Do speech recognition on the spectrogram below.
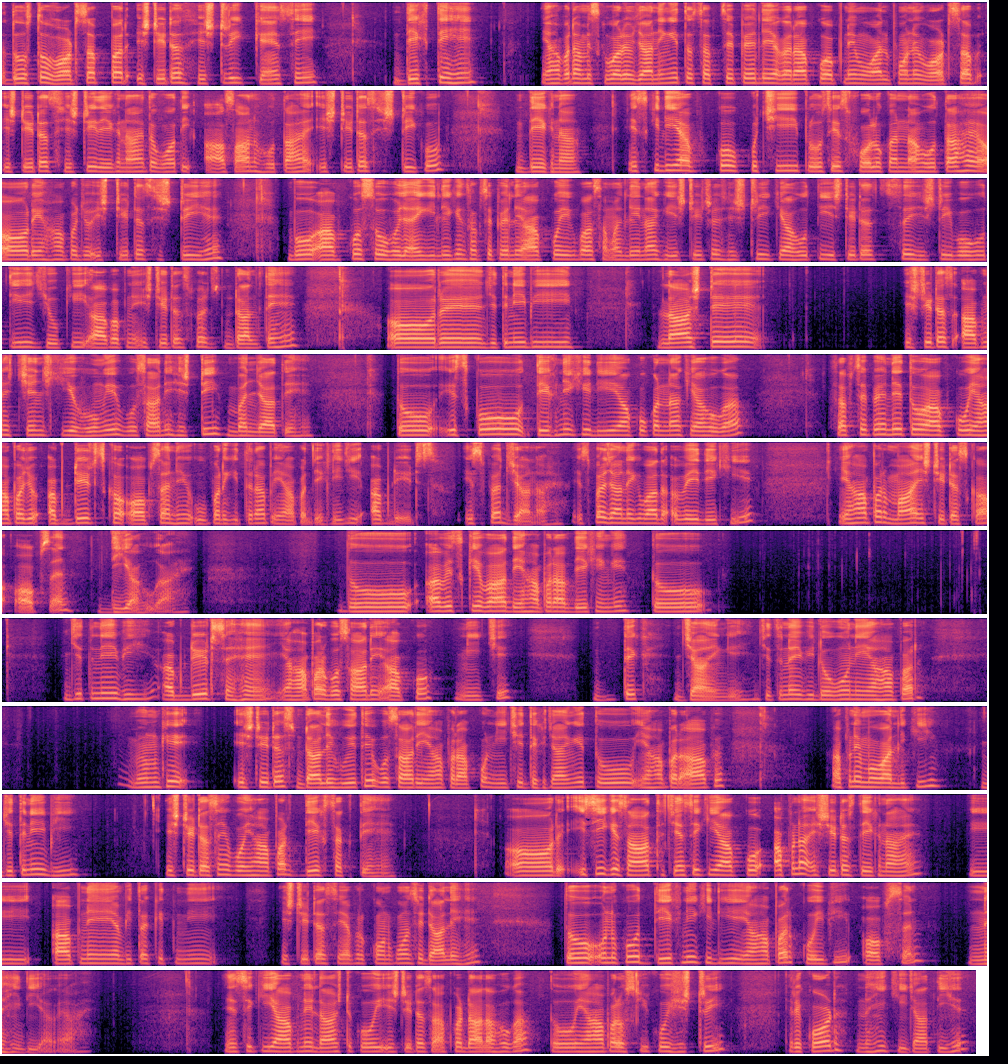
दोस्तों व्हाट्सअप पर status history कैसे देखते हैं, यहाँ पर हम इसके बारे में जानेंगे। तो सबसे पहले अगर आपको अपने मोबाइल फ़ोन में व्हाट्सअप स्टेटस हिस्ट्री देखना है तो बहुत ही आसान होता है स्टेटस हिस्ट्री को देखना। इसके लिए आपको कुछ ही प्रोसेस फॉलो करना होता है और यहाँ पर जो स्टेटस हिस्ट्री है वो आपको शो हो जाएगी। लेकिन सबसे पहले आपको एक बात समझ लेना कि स्टेटस हिस्ट्री क्या होती है। स्टेटस से हिस्ट्री वो होती है जो कि आप अपने स्टेटस पर डालते हैं। और जितनी भी लास्ट स्टेटस आपने चेंज किए होंगे, वो सारी हिस्ट्री बन जाते हैं। तो इसको देखने के लिए आपको करना क्या होगा? सबसे पहले तो आपको यहाँ पर जो अपडेट्स का ऑप्शन है, ऊपर की तरफ़ यहाँ पर देख लीजिए अपडेट्स। इस पर जाना है। इस पर जाने के बाद अब ये देखिए, यहाँ पर माई स्टेटस का ऑप्शन दिया हुआ है। तो अब इसके बाद यहाँ पर आप देखेंगे तो जितने भी अपडेट्स हैं, यहाँ पर वो सारे आपको नीचे दिख जाएँगे। जितने भी लोगों ने यहाँ पर उनके स्टेटस डाले हुए थे, वो सारे यहाँ पर आपको नीचे दिख जाएँगे। तो यहाँ पर आप अपने मोबाइल की जितने भी स्टेटस हैं, वो यहाँ पर देख सकते हैं। और इसी के साथ जैसे कि आपको अपना स्टेटस देखना है कि आपने अभी तक कितनी स्टेटस या फिर कौन कौन से डाले हैं तो उनको देखने के लिए यहाँ पर कोई भी ऑप्शन नहीं दिया गया है। जैसे कि आपने लास्ट कोई स्टेटस आपका डाला होगा तो यहाँ पर उसकी कोई हिस्ट्री रिकॉर्ड नहीं की जाती है।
